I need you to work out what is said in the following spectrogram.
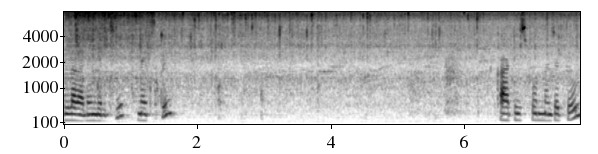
நல்லா வதங்கிருச்சு. நெக்ஸ்ட்டு கால் டீஸ்பூன் மஞ்சத்தூள்.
